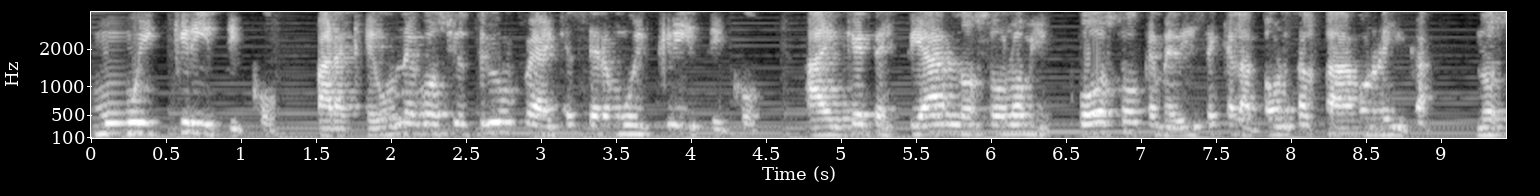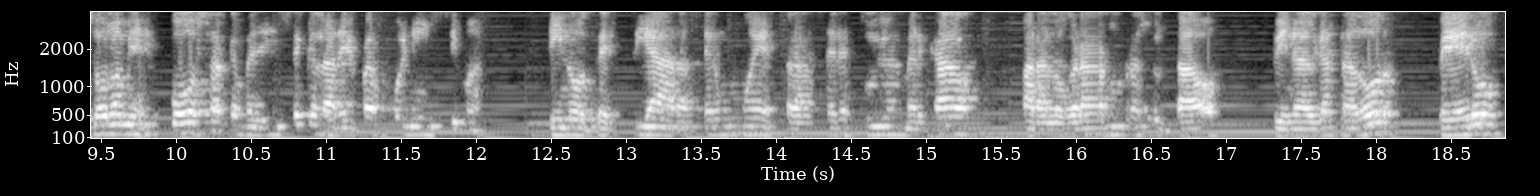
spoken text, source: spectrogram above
muy crítico. Para que un negocio triunfe hay que ser muy crítico. Hay que testear no solo a mi esposo que me dice que la torta la hago rica, no solo a mi esposa que me dice que la arepa es buenísima, sino testear, hacer muestras, hacer estudios de mercado para lograr un resultado final ganador, pero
